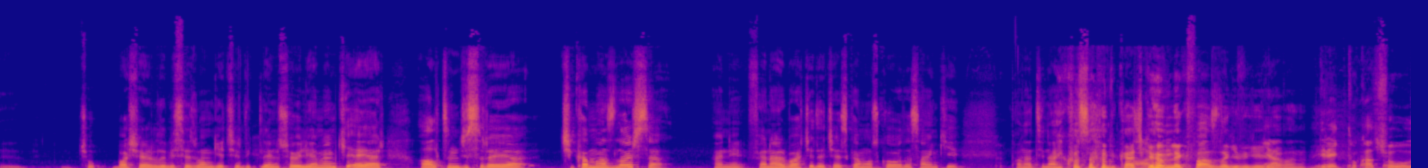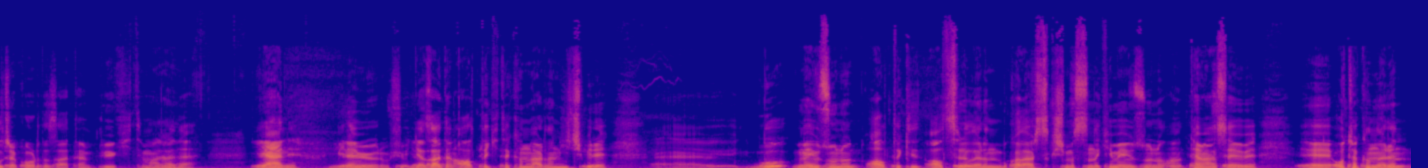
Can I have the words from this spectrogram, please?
e, çok başarılı bir sezon geçirdiklerini söyleyemem ki eğer 6. sıraya çıkamazlarsa hani Fenerbahçe de Ceska Moskova'da sanki Panathinaikos'a birkaç Abi, gömlek fazla gibi geliyor ya, bana. Direkt tokat şov olacak orada zaten büyük ihtimalle de. Yani bilemiyorum. Şu, ya zaten alttaki takımlardan hiçbiri e, bu mevzunun alttaki alt sıraların bu kadar sıkışmasındaki mevzunun temel sebebi e, o takımların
